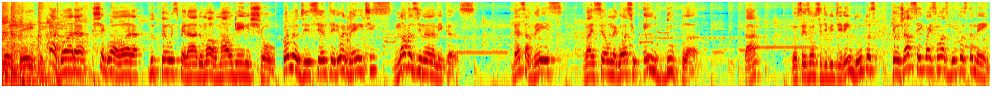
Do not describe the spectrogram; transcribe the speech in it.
Perfeito. Agora chegou a hora do tão esperado Mal Mal Game Show. Como eu disse anteriormente, novas dinâmicas. Dessa vez vai ser um negócio em dupla, tá? Vocês vão se dividir em duplas, que eu já sei quais são as duplas também.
